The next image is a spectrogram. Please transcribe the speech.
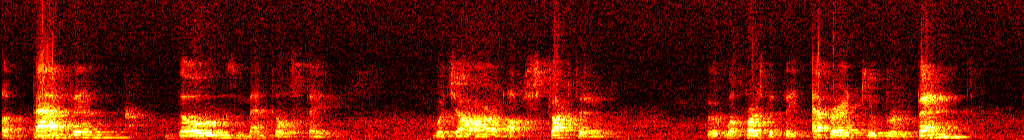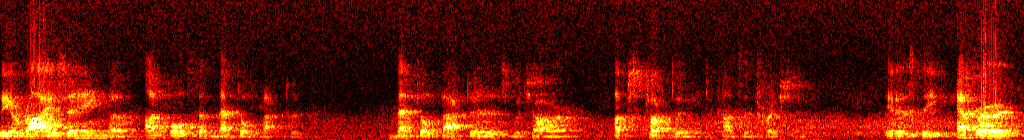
abandon those mental states which are obstructive. Well, first, it's the effort to prevent the arising of unwholesome mental factors, mental factors which are obstructive to concentration. It is the effort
